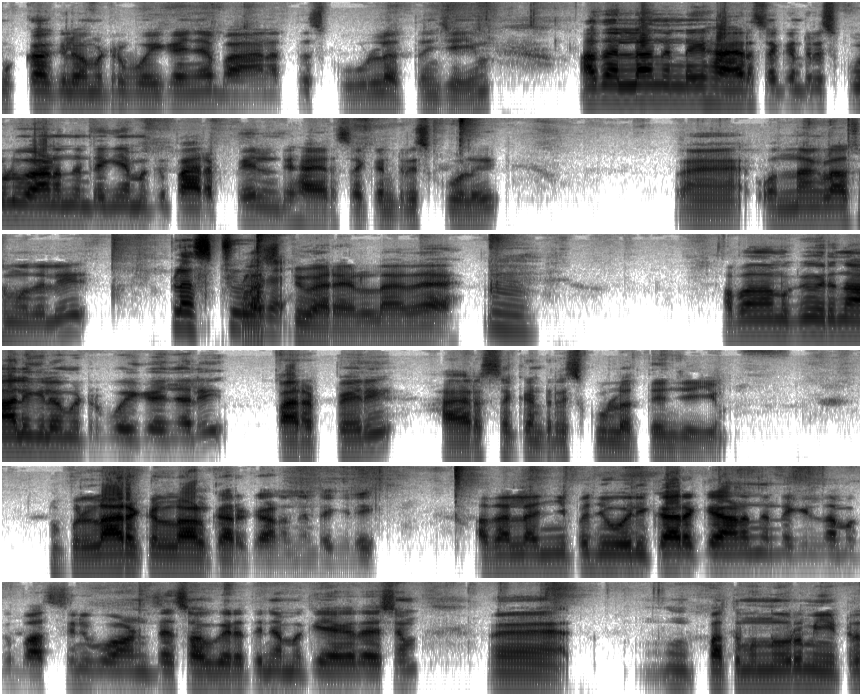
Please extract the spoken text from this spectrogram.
മുക്കാൽ കിലോമീറ്റർ പോയി കഴിഞ്ഞാൽ ബാനത്ത് സ്കൂളിൽ എത്തുകയും ചെയ്യും. അതല്ലാന്നുണ്ടെങ്കിൽ ഹയർ സെക്കൻഡറി സ്കൂൾ വേണമെന്നുണ്ടെങ്കിൽ നമുക്ക് പരപ്പയിലുണ്ട് ഹയർ സെക്കൻഡറി സ്കൂൾ ഒന്നാം ക്ലാസ് മുതൽ പ്ലസ് ടു പ്ലസ് ടു വരെ ഉള്ളത് ഉം. അപ്പൊ നമുക്ക് ഒരു നാല് കിലോമീറ്റർ പോയി കഴിഞ്ഞാൽ പരപ്പേര് ഹയർ സെക്കൻഡറി സ്കൂളിൽ എത്തുകയും ചെയ്യും. പിള്ളേരൊക്കെ ഉള്ള ആൾക്കാർക്കാണെന്നുണ്ടെങ്കിൽ അതല്ല ഇനിയിപ്പോൾ ജോലിക്കാരൊക്കെ ആണെന്നുണ്ടെങ്കിൽ നമുക്ക് ബസ്സിന് പോകേണ്ട സൗകര്യത്തിന് നമുക്ക് ഏകദേശം പത്ത് മുന്നൂറ് മീറ്റർ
